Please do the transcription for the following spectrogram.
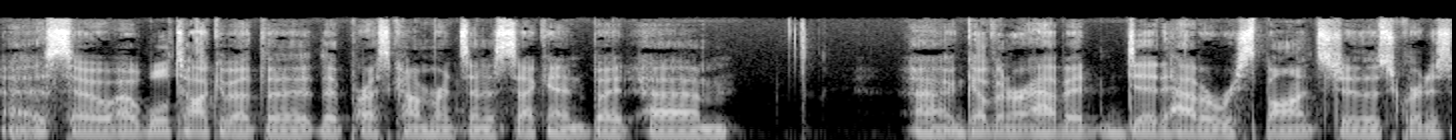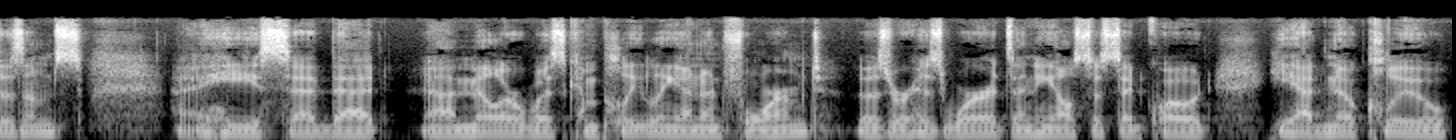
Uh, so uh, we'll talk about the the press conference in a second, but. Um, uh, Governor Abbott did have a response to those criticisms. Uh, he said that uh, Miller was completely uninformed. Those were his words, and he also said, "quote He had no clue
